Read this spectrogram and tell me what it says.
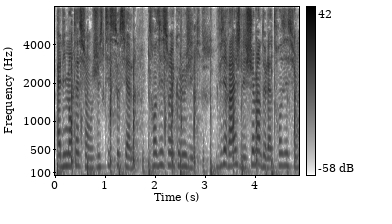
alimentation, justice sociale, transition écologique. Virage, les chemins de la transition.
